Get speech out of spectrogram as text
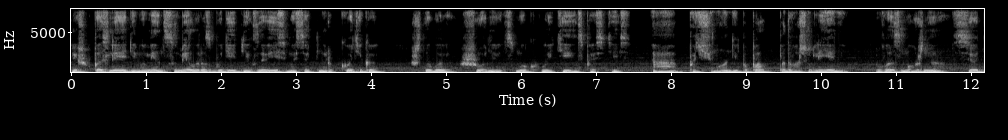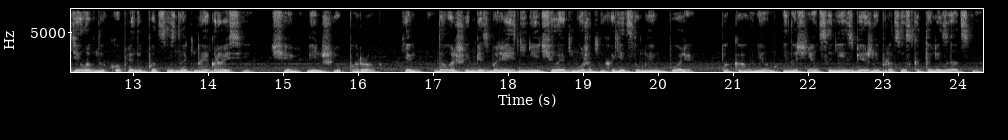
лишь в последний момент сумел разбудить в них зависимость от наркотика, чтобы Шуни смог уйти и спастись. «А почему он не попал под ваше влияние?» Возможно, все дело в накопленной подсознательной агрессии. Чем меньше порог, тем дольше и безболезненнее человек может находиться в моем поле, пока в нем не начнется неизбежный процесс катализации.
